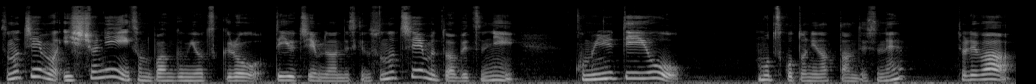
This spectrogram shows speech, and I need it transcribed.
そのチームは一緒にその番組を作ろうっていうチームなんですけどそのチームとは別にコミュニティを持つことになったんですね。それは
